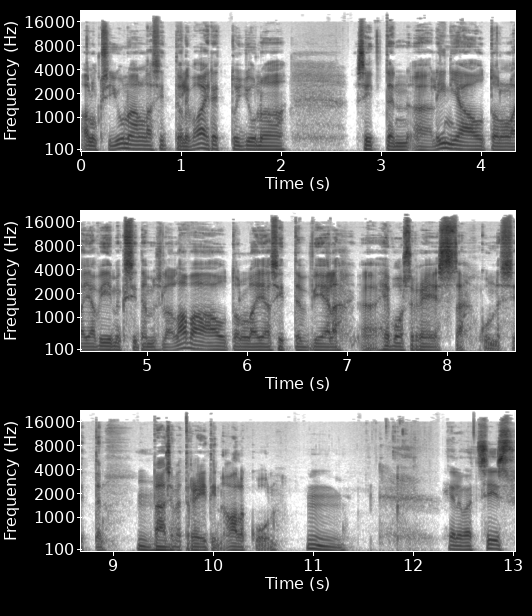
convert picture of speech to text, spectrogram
Aluksi junalla, sitten oli vaihdettu junaa, sitten linja-autolla ja viimeksi tämmöisellä lava-autolla ja sitten vielä hevosreessä, kunnes sitten mm-hmm. pääsevät reitin alkuun. Mm. He olivat siis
